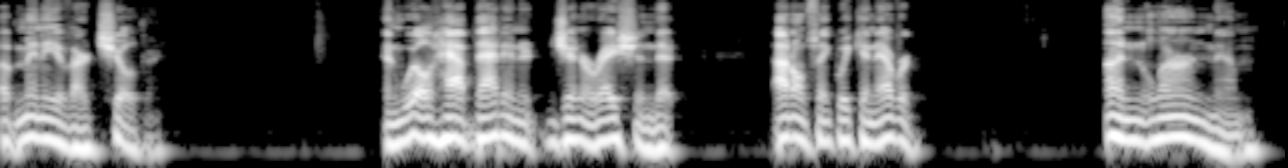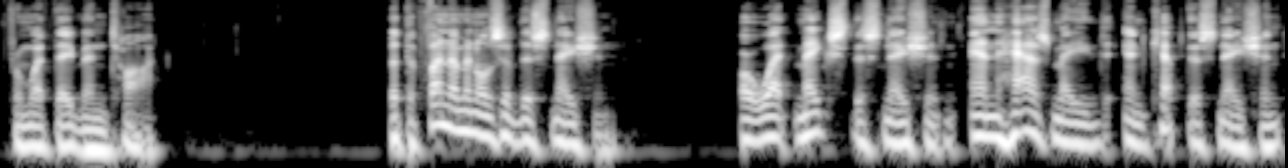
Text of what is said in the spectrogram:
of many of our children. And we'll have that in a generation that I don't think we can ever unlearn them from what they've been taught. But the fundamentals of this nation, or what makes this nation and has made and kept this nation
